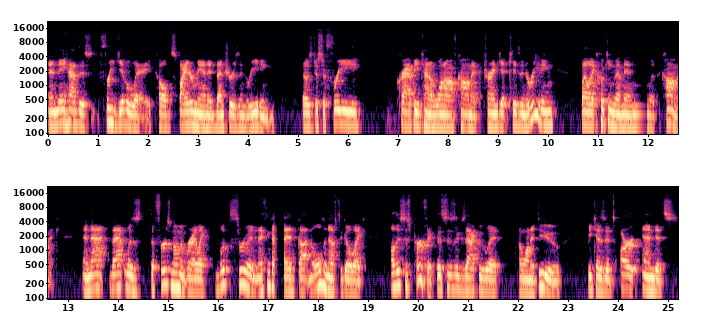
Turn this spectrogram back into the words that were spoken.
And they had this free giveaway called spider-man adventures in reading. That was just a free crappy kind of one-off comic trying to get kids into reading by like hooking them in with a comic. And that that was the first moment where i like looked through it and i think i had gotten old enough to go like oh this is perfect. This is exactly what i want to do because it's art and it's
